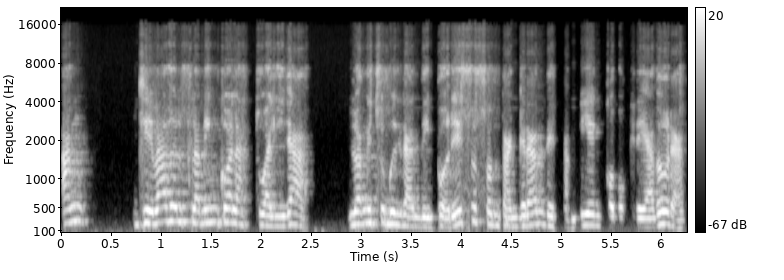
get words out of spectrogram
han llevado el flamenco a la actualidad, lo han hecho muy grande y por eso son tan grandes también como creadoras.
